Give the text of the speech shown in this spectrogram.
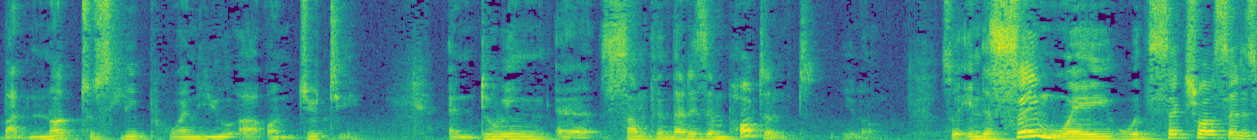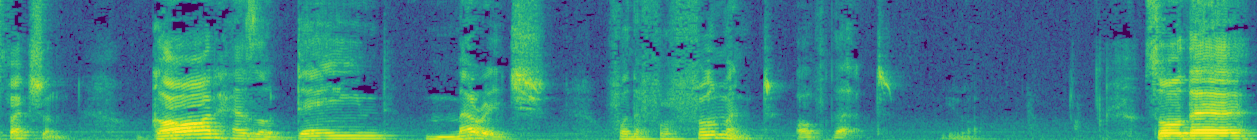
but not to sleep when you are on duty and doing uh, something that is important, you know. So in the same way with sexual satisfaction, God has ordained marriage for the fulfillment of that. You know. So there,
